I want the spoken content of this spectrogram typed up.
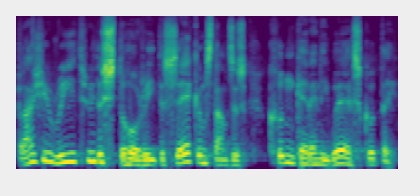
But as you read through the story, the circumstances couldn't get any worse, could they?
